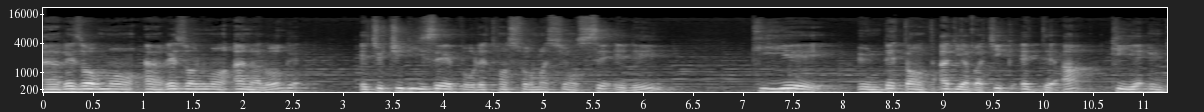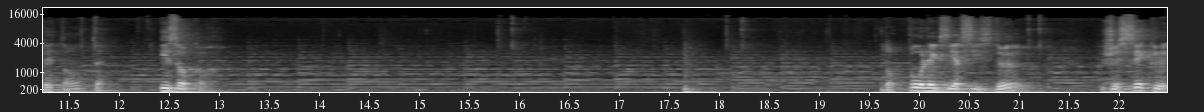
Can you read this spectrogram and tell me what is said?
un raisonnement, un raisonnement analogue est utilisé pour les transformations C et D, qui est une détente adiabatique, et DA, qui est une détente isocore. Donc pour l'exercice 2, je sais que,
